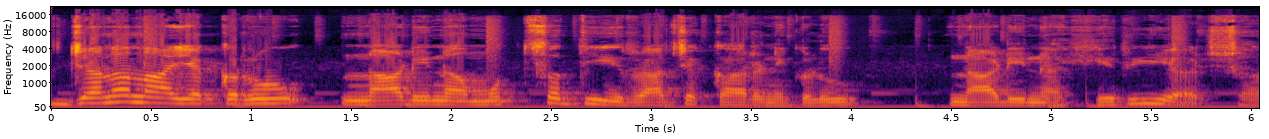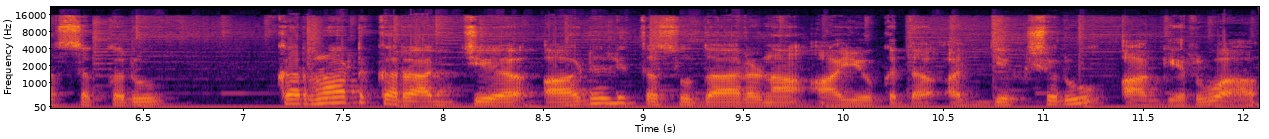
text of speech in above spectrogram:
ಜನನಾಯಕರು, ನಾಡಿನ ಮುತ್ಸದ್ದಿ ರಾಜಕಾರಣಿಗಳು, ನಾಡಿನ ಹಿರಿಯ ಶಾಸಕರು, ಕರ್ನಾಟಕ ರಾಜ್ಯ ಆಡಳಿತ ಸುಧಾರಣಾ ಆಯೋಗದ ಅಧ್ಯಕ್ಷರೂ ಆಗಿರುವ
